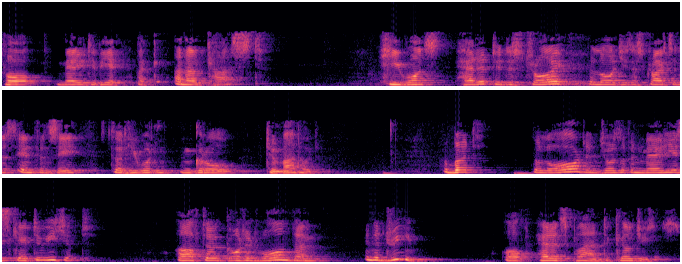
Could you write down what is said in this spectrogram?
for Mary to be a, an outcast. He wants Herod to destroy the Lord Jesus Christ in his infancy so that he wouldn't grow to manhood. But the Lord and Joseph and Mary escaped to Egypt after God had warned them in a dream of Herod's plan to kill Jesus.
